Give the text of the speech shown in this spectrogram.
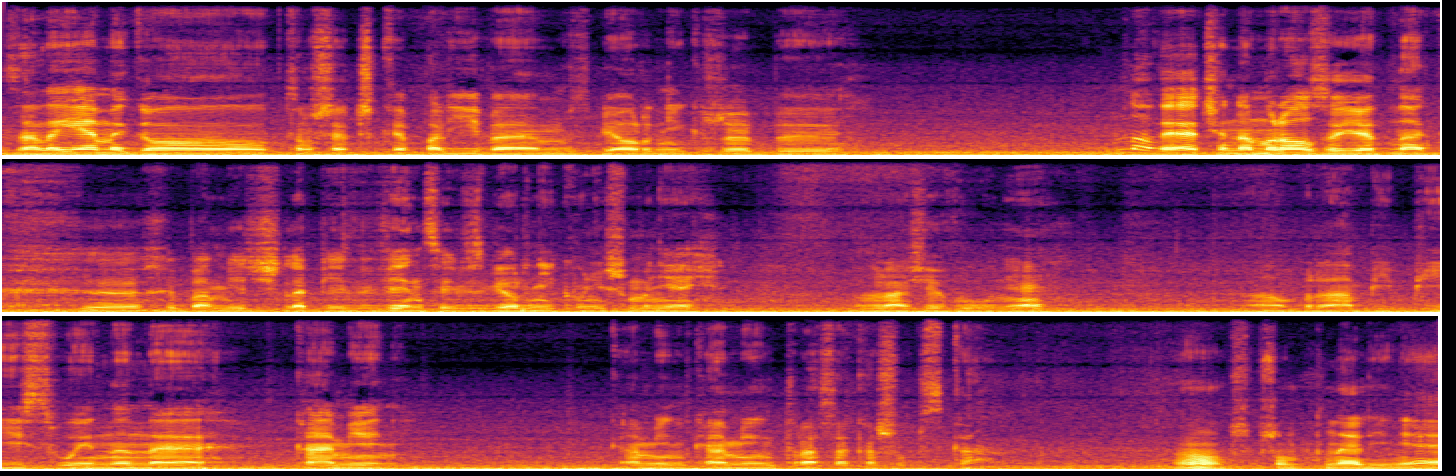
Zalejemy go troszeczkę paliwem, zbiornik, żeby no wiecie, na mrozy jednak e, chyba mieć lepiej więcej w zbiorniku niż mniej w razie W, nie? Dobra, BP słynne, kamień, kamień, kamień, trasa kaszubska. O, sprzątnęli, nie,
